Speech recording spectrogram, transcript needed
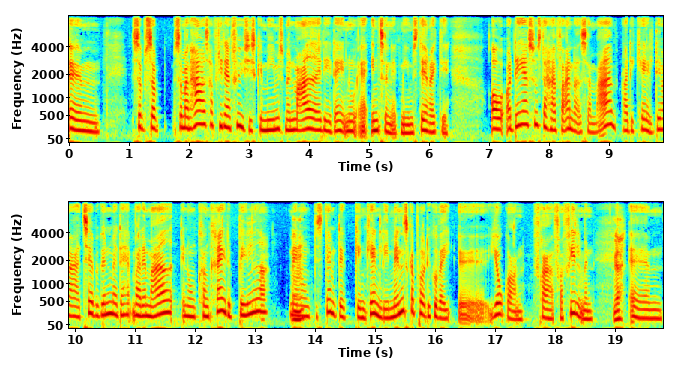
Øhm, så, så, så man har også haft de der fysiske memes, men meget af det i dag nu er internet-memes, det er rigtigt. Og, og det, jeg synes, der har forandret sig meget radikalt, det var, at til at begynde med, der var det meget nogle konkrete billeder med mm. nogle bestemte genkendelige mennesker på. Det kunne være øh, yogeren fra, fra filmen. Ja. Øhm,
